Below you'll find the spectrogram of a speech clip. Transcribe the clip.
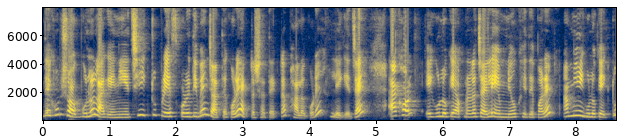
দেখুন, সবগুলো লাগিয়ে নিয়েছি। একটু প্রেস করে দিবেন যাতে করে একটার সাথে একটা ভালো করে লেগে যায়। এখন এগুলোকে আপনারা চাইলে এমনিও খেতে পারেন। আমি এগুলোকে একটু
